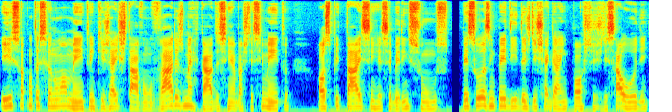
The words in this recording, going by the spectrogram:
Isso aconteceu no momento em que já estavam vários mercados sem abastecimento, hospitais sem receber insumos, pessoas impedidas de chegar em postos de saúde,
